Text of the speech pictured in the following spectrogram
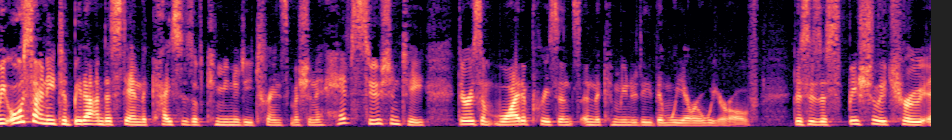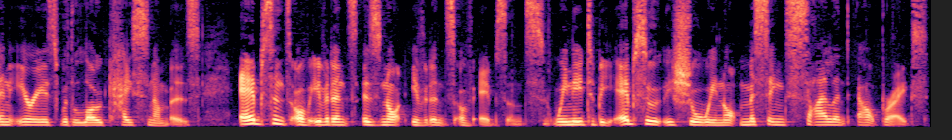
We also need to better understand the cases of community transmission and have certainty there isn't wider presence in the community than we are aware of. This is especially true in areas with low case numbers. Absence of evidence is not evidence of absence. We need to be absolutely sure we're not missing silent outbreaks.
